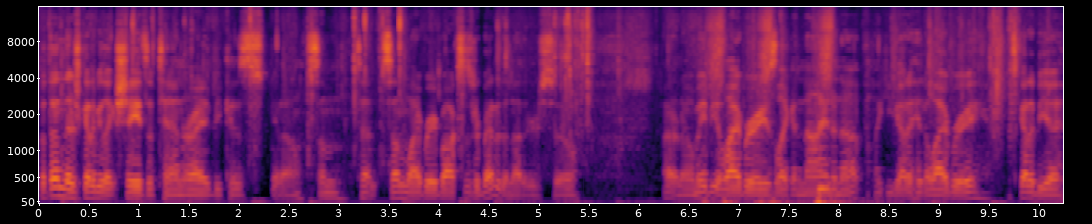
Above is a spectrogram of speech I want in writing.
But then there's got to be like shades of 10, right? Because, you know, some ten, some library boxes are better than others. So, I don't know. Maybe a library is like a 9 and up. Like you got to hit a library. It's got to be a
